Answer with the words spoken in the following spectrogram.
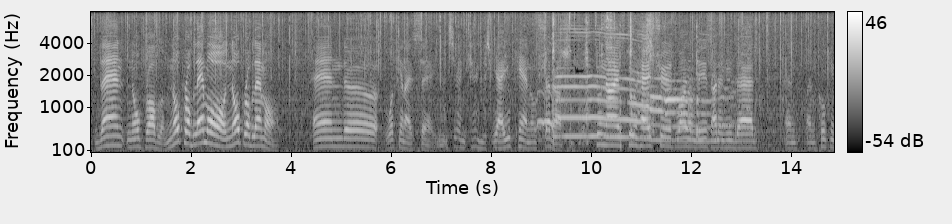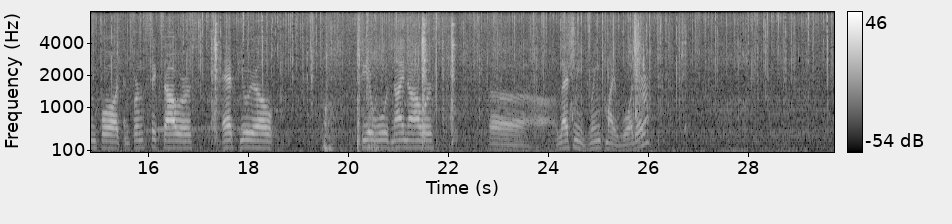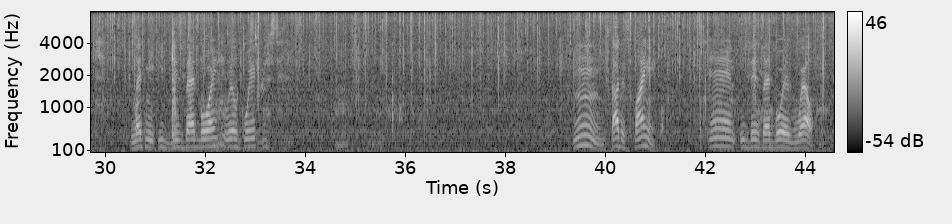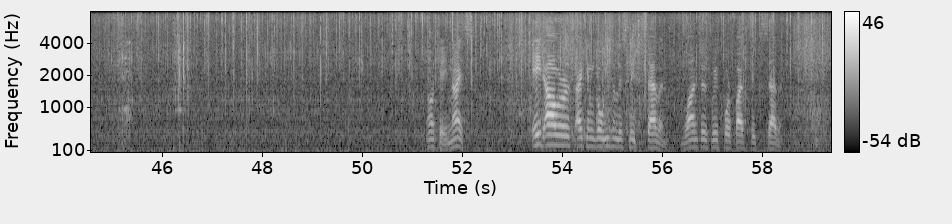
Then no problem. No problemo. No problemo. And uh, what can I say? Not sure I can carry much. Yeah, you can. Oh, shut up. Two knives, two hatchet, one of these. I don't need that. And and cooking pot and burn six hours. Add fuel. Firewood nine hours. Uh, let me drink my water. Let me eat this bad boy real quick. Mmm, satisfying. And eat this bad boy as well. Okay, nice. Eight hours, I can go easily sleep seven. One, two, three, four, five, six, seven.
